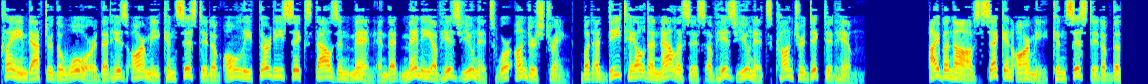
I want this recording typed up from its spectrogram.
claimed after the war that his army consisted of only 36,000 men and that many of his units were understrength, but a detailed analysis of his units contradicted him. Ivanov's Second Army consisted of the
